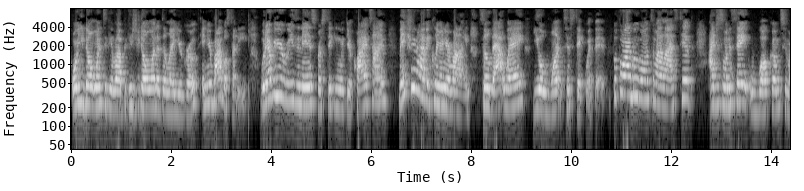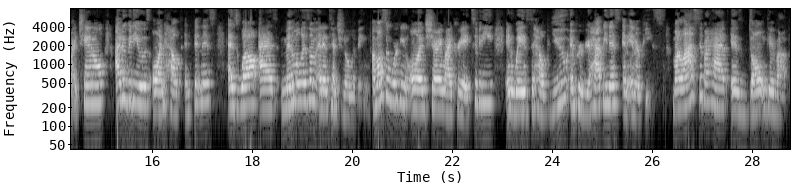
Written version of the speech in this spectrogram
or you don't want to give up because you don't want to delay your growth in your Bible study. Whatever your reason is for sticking with your quiet time, make sure you have it clear in your mind so that way you'll want to stick with it. Before I move on to my last tip, I just want to say welcome to my my channel. I do videos on health and fitness as well as minimalism and intentional living. I'm also working on sharing my creativity in ways to help you improve your happiness and inner peace. My last tip I have is don't give up.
